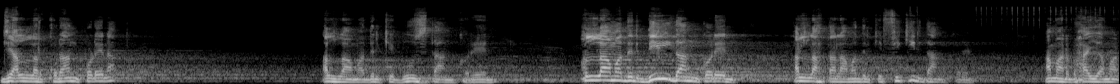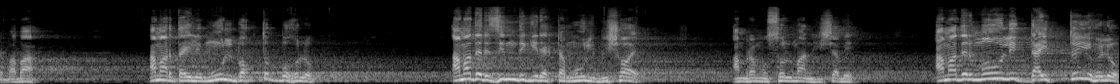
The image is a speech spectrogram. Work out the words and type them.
যে আল্লাহর কোরআন পড়ে না, আল্লাহ আমাদেরকে বুঝ দান করেন, আল্লাহ আমাদের দিল দান করেন, আল্লাহ তালা আমাদেরকে ফিকির দান করেন। আমার ভাই, আমার বাবা, আমার তাইলে মূল বক্তব্য হলো, আমাদের জিন্দিগির একটা মূল বিষয়, আমরা মুসলমান হিসাবে, আমাদের মৌলিক দায়িত্বই হলো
